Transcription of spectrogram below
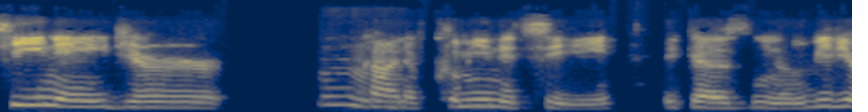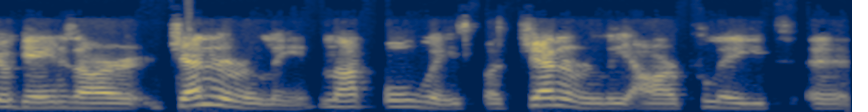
teenager mm. kind of community because you know video games are generally not always but generally are played uh,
